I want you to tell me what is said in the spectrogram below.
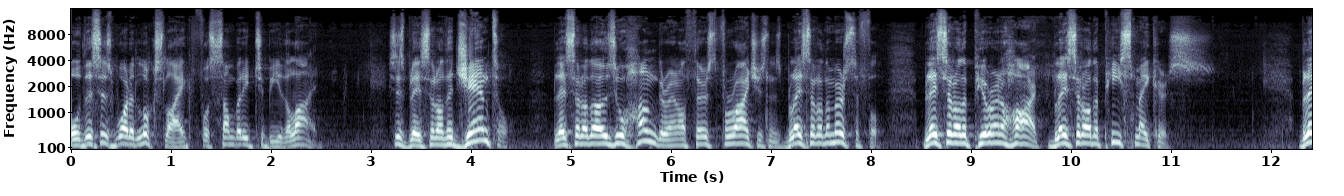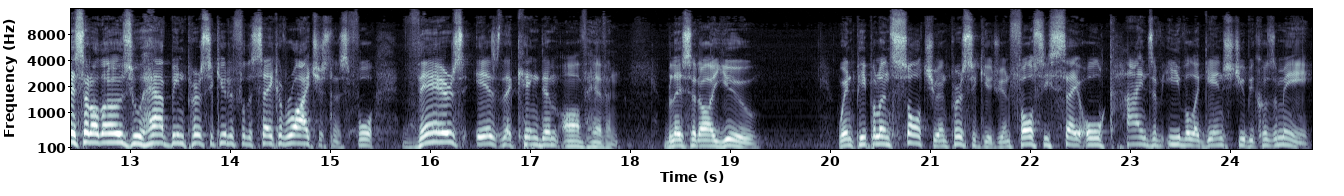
or this is what it looks like for somebody to be the light. He says, Blessed are the gentle. Blessed are those who hunger and are thirst for righteousness. Blessed are the merciful. Blessed are the pure in heart. Blessed are the peacemakers. Blessed are those who have been persecuted for the sake of righteousness, for theirs is the kingdom of heaven. Blessed are you when people insult you and persecute you and falsely say all kinds of evil against you because of me.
